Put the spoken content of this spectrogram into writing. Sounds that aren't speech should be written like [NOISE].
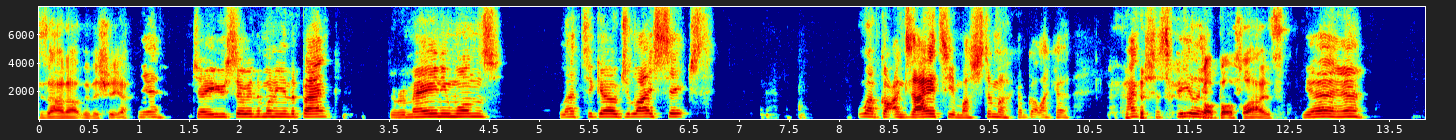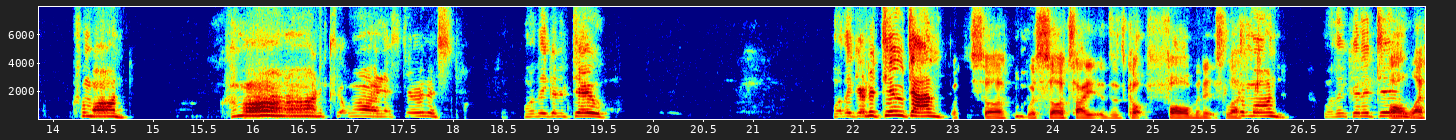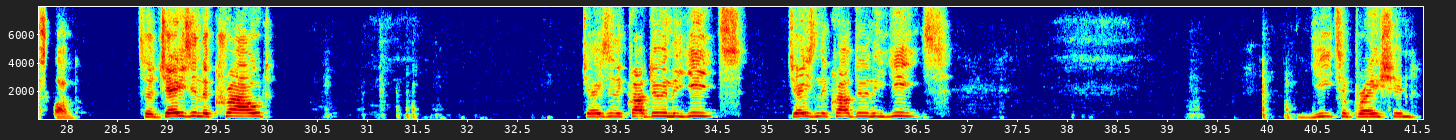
design, aren't they, this year? Yeah. Jey Uso in the Money in the Bank. The remaining ones left to go July 6th. Oh, I've got anxiety in my stomach. I've got like a anxious [LAUGHS] feeling. Got butterflies. Yeah, yeah. Come on. Come on. Come on. Let's do this. What are they going to do? What are they going to do, Dan? We're so we're so tight. It's got four minutes left. Come on. What are they going to do? Or less than. So Jey's in the crowd. Jey's in the crowd doing the yeets. Jey's in the crowd doing the yeets. Yeet abrasion.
